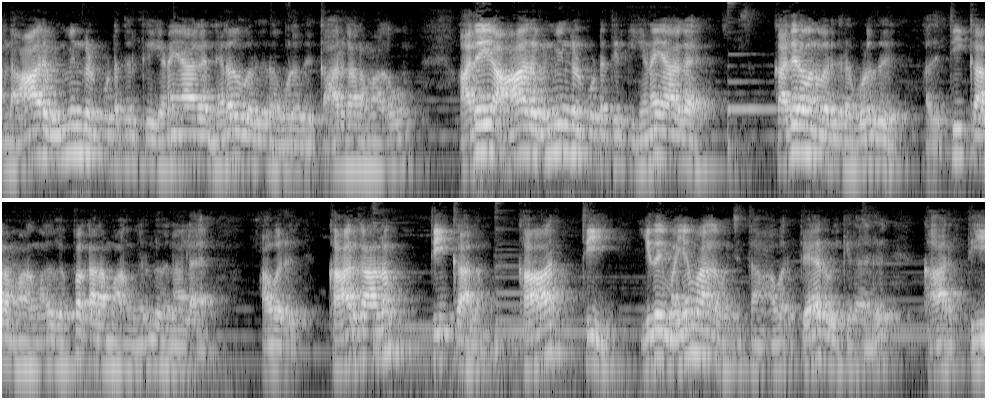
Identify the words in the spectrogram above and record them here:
அந்த ஆறு விண்மீன்கள் கூட்டத்திற்கு இணையாக நிலவு வருகிற பொழுது கார்காலமாகவும் அதே ஆறு விண்மீன்கள் கூட்டத்திற்கு இணையாக கதிரவன் வருகிற பொழுது அது தீக்காலமாகவும் அது வெப்ப காலமாகவும் இருந்ததுனால அவர் கார்காலம் தீக்காலம் கார் தீ இதை மையமாக வச்சு தான் அவர் பேர் வைக்கிறாரு கார்த்தி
